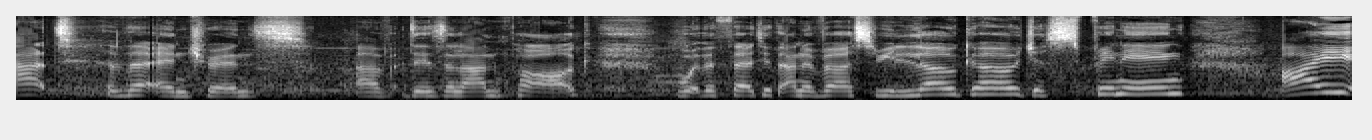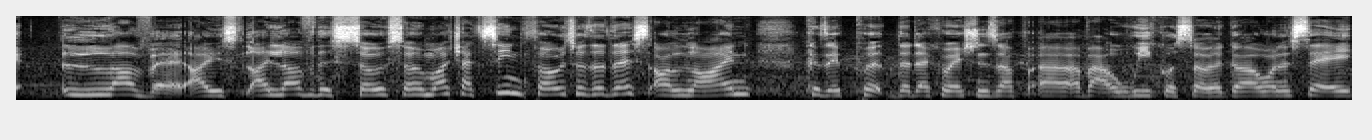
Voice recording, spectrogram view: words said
at the entrance of Disneyland Park with the 30th anniversary logo just spinning. I love it. I, I love this so, so much. I'd seen photos of this online because they put the decorations up uh, about a week or so ago, I want to say.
